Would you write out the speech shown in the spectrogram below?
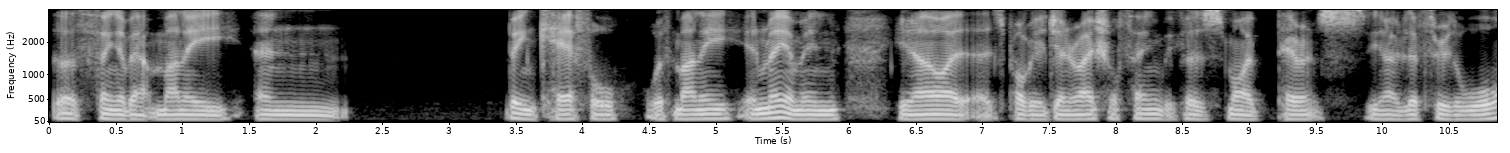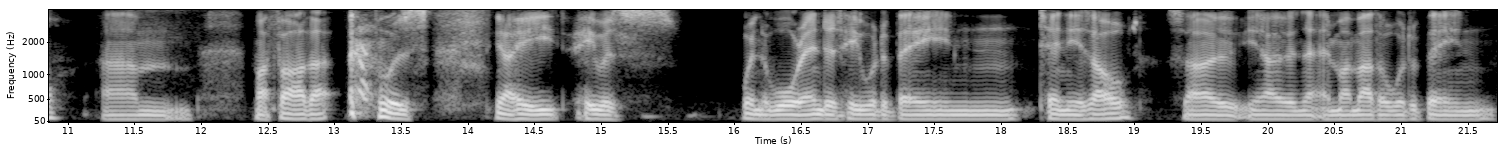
the thing about money and being careful with money in me. I mean, you know, I, it's probably a generational thing because my parents, you know, lived through the war. Um, my father was, you know, he he was when the war ended. He would have been ten years old. So you know, and, and my mother would have been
